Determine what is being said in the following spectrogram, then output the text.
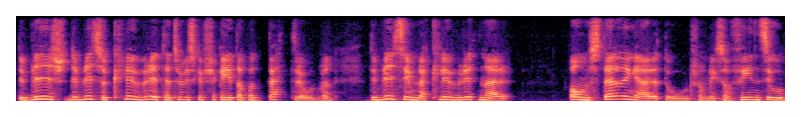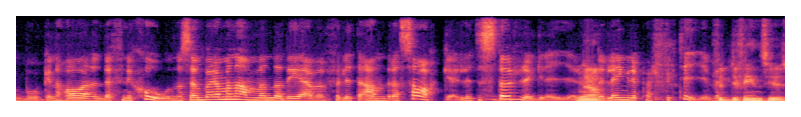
det blir, det blir så klurigt. Jag tror vi ska försöka hitta på ett bättre ord. Men det blir så himla klurigt när omställning är ett ord som liksom finns i ordboken och har en definition. Och sen börjar man använda det även för lite andra saker. Lite större grejer Ja. under längre perspektiv. För det finns ju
